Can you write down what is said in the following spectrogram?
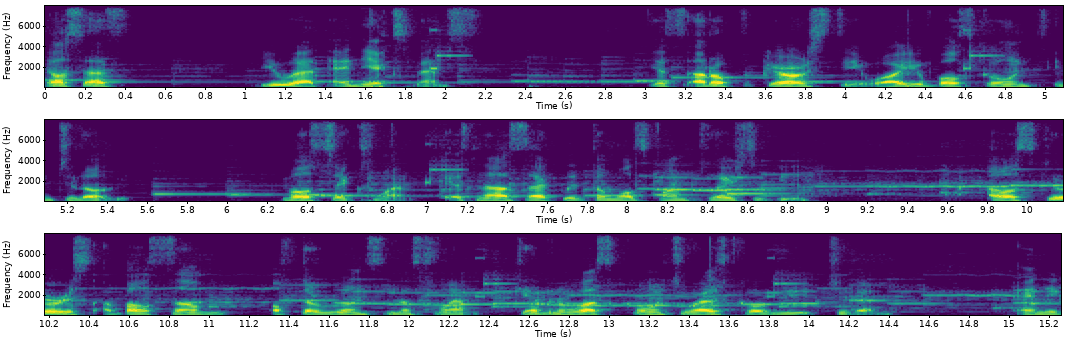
just as you at any expense. Yes, out of curiosity, why are you both going into the Milkshake Swamp? It's not exactly the most fun place to be. I was curious about some of the ruins in the swamp. Kevin was going to escort me to them. Any,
